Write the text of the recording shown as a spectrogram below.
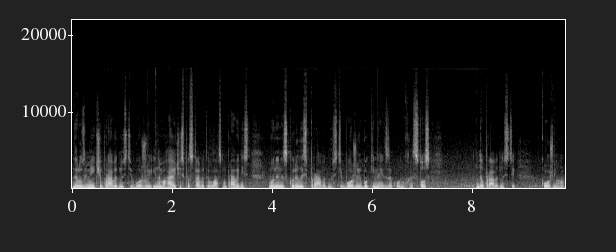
не розуміючи праведності Божої і намагаючись поставити власну праведність, вони не скорились праведності Божої, бо кінець закону Христос до праведності кожного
